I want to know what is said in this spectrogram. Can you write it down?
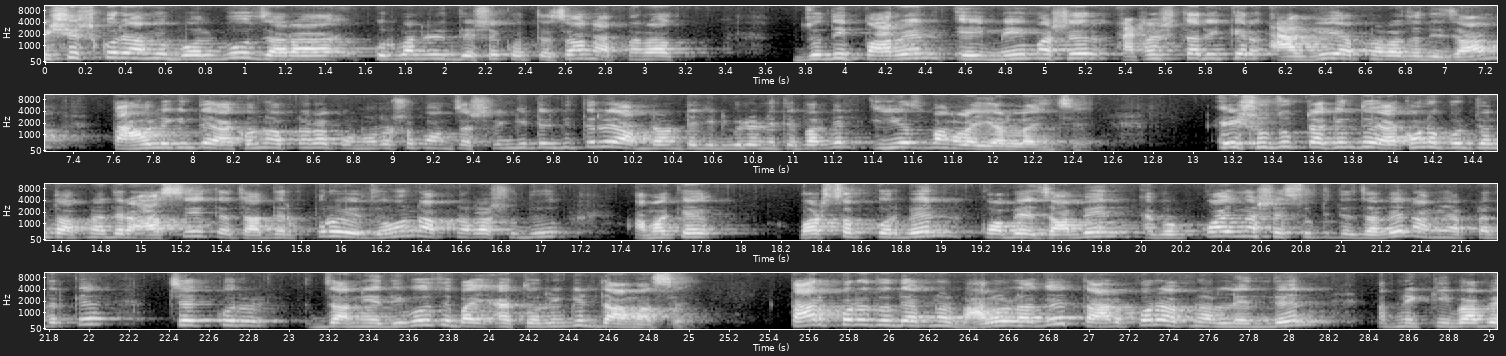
বিশেষ করে আমি বলব, যারা কুরবানির দেশে করতে চান, আপনারা যদি পারেন এই মে মাসের আঠাশ তারিখের আগে আপনারা যদি যান, তাহলে কিন্তু এখনও আপনারা পনেরোশো পঞ্চাশ রিঙ্গিটের ভিতরে আপডাউন টিকিটগুলো নিতে পারবেন ইউএস বাংলা এয়ারলাইন্সে। এই সুযোগটা কিন্তু এখনও পর্যন্ত আপনাদের আছে, তা যাদের প্রয়োজন আপনারা শুধু আমাকে হোয়াটসঅ্যাপ করবেন, কবে যাবেন এবং কয় মাসের ছুটিতে যাবেন, আমি আপনাদেরকে চেক করে জানিয়ে দিব যে, ভাই, এত রিঙ্গির দাম আছে। তারপরে যদি আপনার ভালো লাগে, তারপরে আপনার লেনদেন, আপনি কীভাবে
